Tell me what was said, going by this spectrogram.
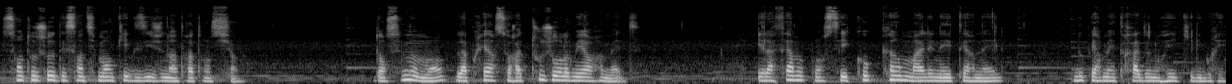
sont toujours des sentiments qui exigent notre attention. Dans ce moment, la prière sera toujours le meilleur remède et la ferme pensée qu'aucun mal n'est éternel nous permettra de nous rééquilibrer.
